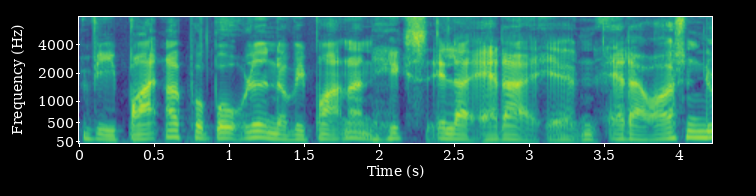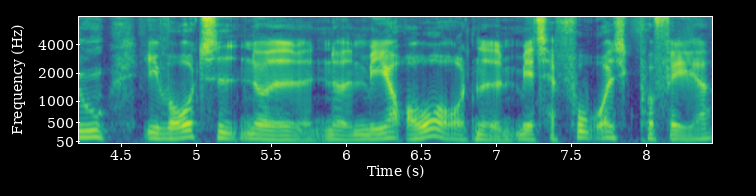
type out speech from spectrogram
vi brænder på bålet, når vi brænder en heks, eller er der, øh, er der også nu i vores tid noget, noget mere overordnet metaforisk på færre?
